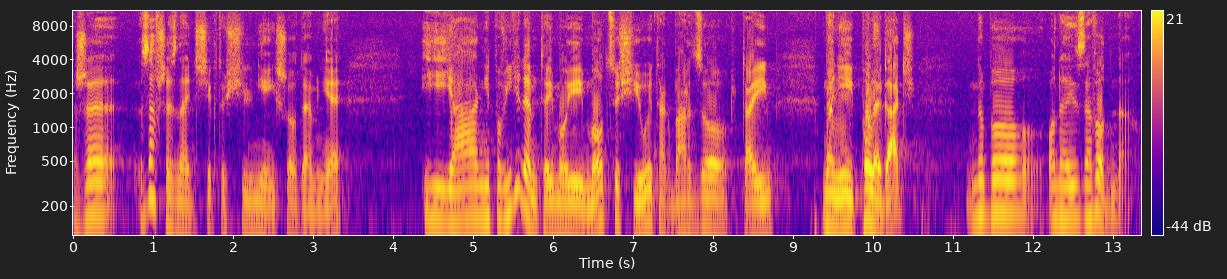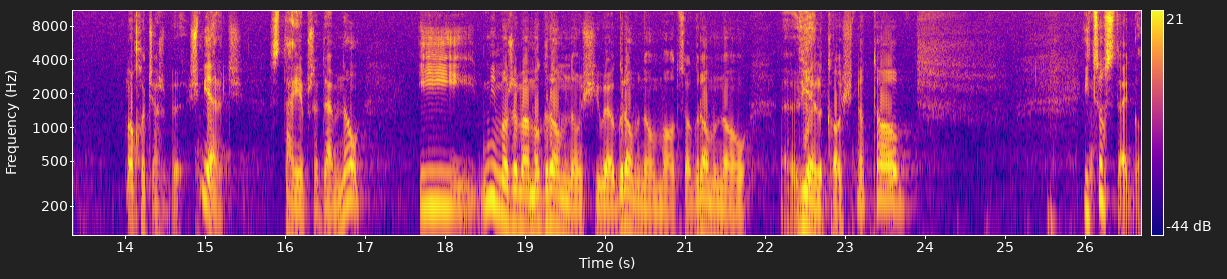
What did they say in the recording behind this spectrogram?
że zawsze znajdzie się ktoś silniejszy ode mnie, i ja nie powinienem tej mojej mocy, siły tak bardzo tutaj na niej polegać, no bo ona jest zawodna. No chociażby śmierć staje przede mną i mimo, że mam ogromną siłę, ogromną moc, ogromną e, wielkość, no to i co z tego?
